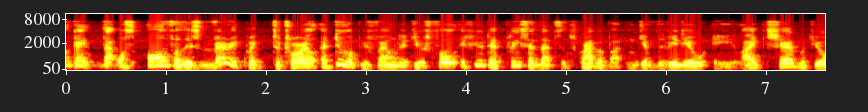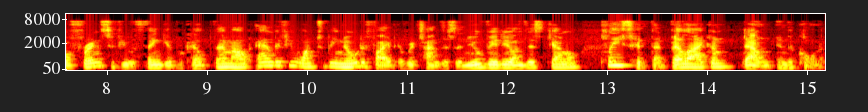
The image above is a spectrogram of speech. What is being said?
Okay, that was all for this very quick tutorial. I do hope you found it useful. If you did, please hit that subscribe button, give the video a like, share it with your friends if you think it would help them out, and if you want to be notified every time there's a new video on this channel, please hit that bell icon down in the corner.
